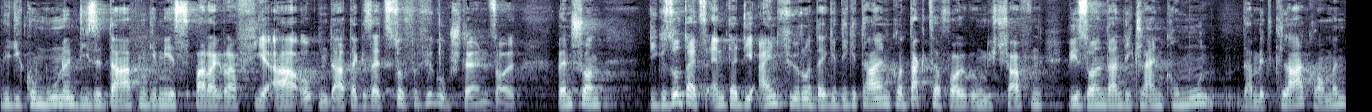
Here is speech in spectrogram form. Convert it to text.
wie die Kommunen diese Daten gemäß § 4a Open Data Gesetz zur Verfügung stellen sollen, wenn schon die Gesundheitsämter die Einführung der digitalen Kontaktverfolgung nicht schaffen, wie sollen dann die kleinen Kommunen damit klarkommen,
